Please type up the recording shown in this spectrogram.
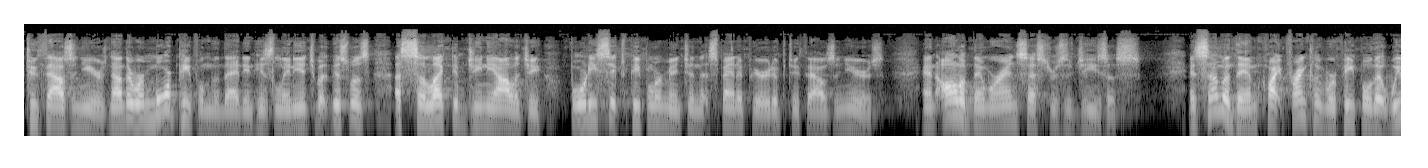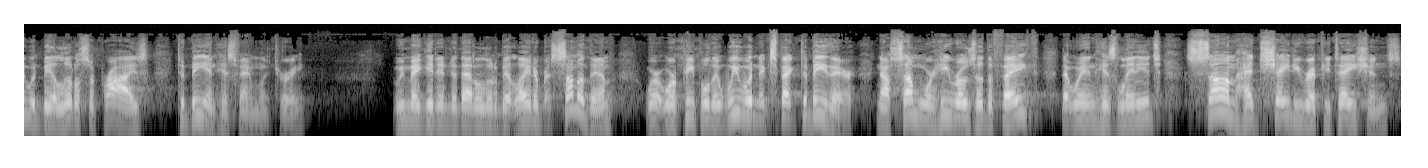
2,000 years. Now, there were more people than that in his lineage, but this was a selective genealogy. 46 people are mentioned that span a period of 2,000 years. And all of them were ancestors of Jesus. And some of them, quite frankly, were people that we would be a little surprised to be in his family tree. We may get into that a little bit later, but some of them were, were, people that we wouldn't expect to be there. Now, some were heroes of the faith that were in his lineage, some had shady reputations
